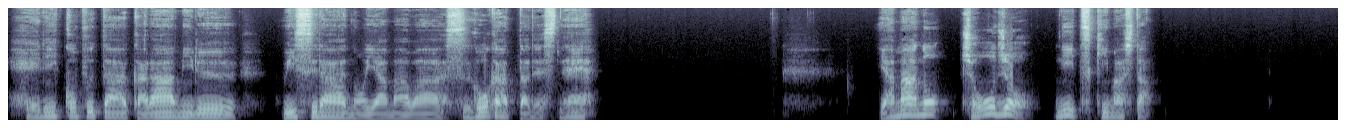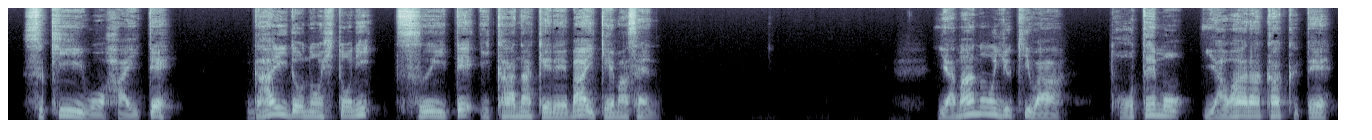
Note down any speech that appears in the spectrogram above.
ヘリコプターから見るウィスラーの山はすごかったですね。山の頂上に着きました。スキーを履いてガイドの人についていかなければいけません。山の雪はとても柔らかくて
